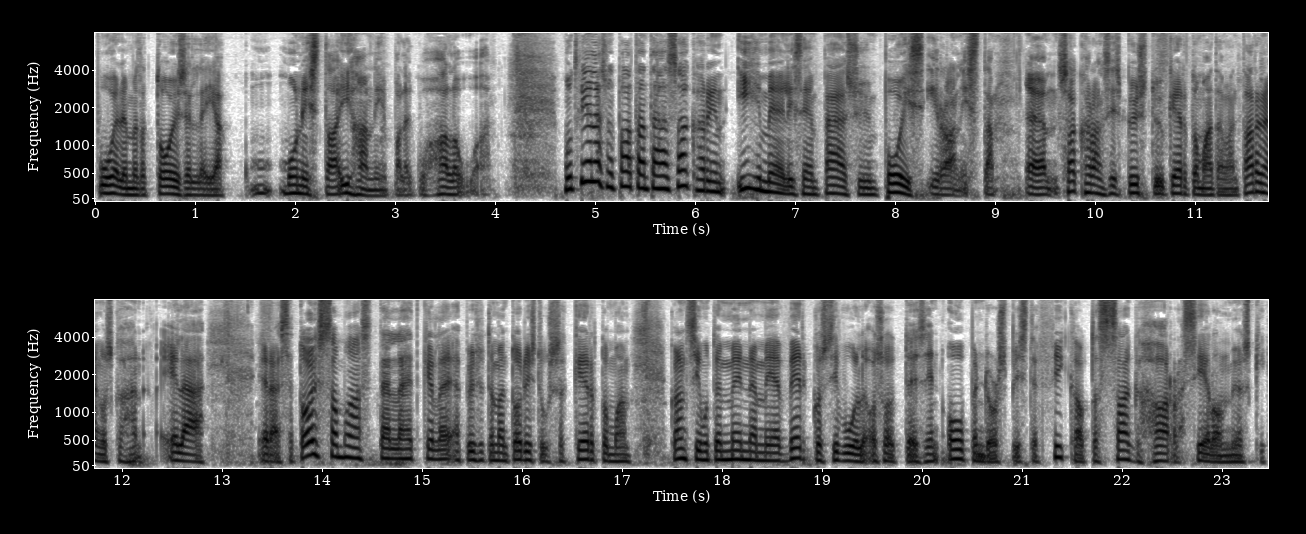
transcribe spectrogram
puhelimelta toiselle ja monistaa ihan niin paljon kuin haluaa. Mutta vielä jos me palataan tähän Sakharin ihmeelliseen pääsyyn pois Iranista. Sakharan siis pystyy kertomaan tämän tarinan, koska hän elää erässä toisessa maassa tällä hetkellä ja pystyy tämän todistuksessa kertomaan. Kansi muuten mennä meidän verkkosivuille osoitteeseen opendoors.fi kautta Saghar. Siellä on myöskin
